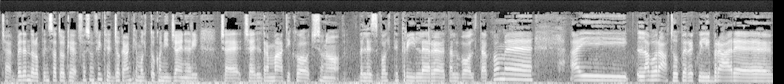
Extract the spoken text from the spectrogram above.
cioè vedendolo ho pensato che fosse un film che gioca anche molto con i generi, cioè c'è il drammatico, ci sono delle svolte thriller talvolta. Come hai lavorato per equilibrare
